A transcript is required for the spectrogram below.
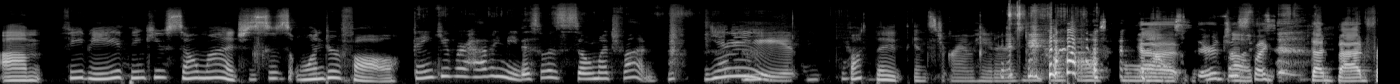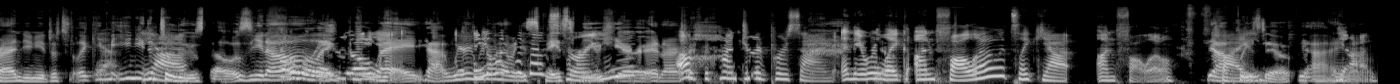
Um, Phoebe, thank you so much. This is wonderful. Thank you for having me. This was so much fun. Mm-hmm. Yay. Fuck the Instagram haters. yeah, they're just like that bad friend you need to like yeah. you needed yeah. to lose those, you know? Totally. Like go away. Yeah, we we don't have any space for you here in our a hundred percent. And they were yeah. like unfollow. It's like, yeah, unfollow. Yeah, Bye. please do. Yeah, I yeah. Know.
